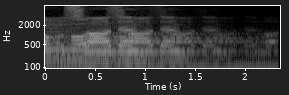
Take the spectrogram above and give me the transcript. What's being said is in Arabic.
مؤصده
